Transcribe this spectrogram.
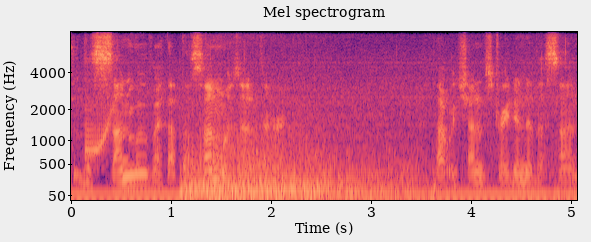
Did the sun move? I thought the sun was out there. I thought we shot him straight into the sun.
